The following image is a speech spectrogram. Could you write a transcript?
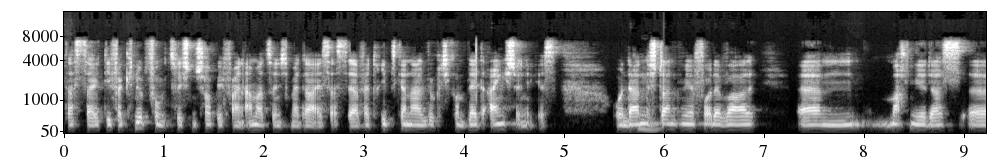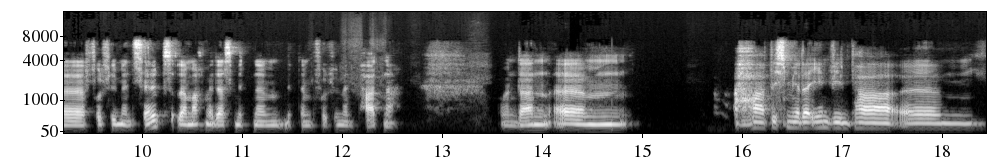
dass da die Verknüpfung zwischen Shopify und Amazon nicht mehr da ist, dass der Vertriebskanal wirklich komplett eigenständig ist. Und dann mhm. standen wir vor der Wahl, ähm, machen wir das Fulfillment selbst oder machen wir das mit einem mit einem Fulfillment-Partner? Und dann ähm, habe ich mir da irgendwie ein paar ähm,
